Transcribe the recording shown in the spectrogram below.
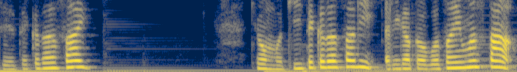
教えてください。今日も聞いてくださりありがとうございました。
